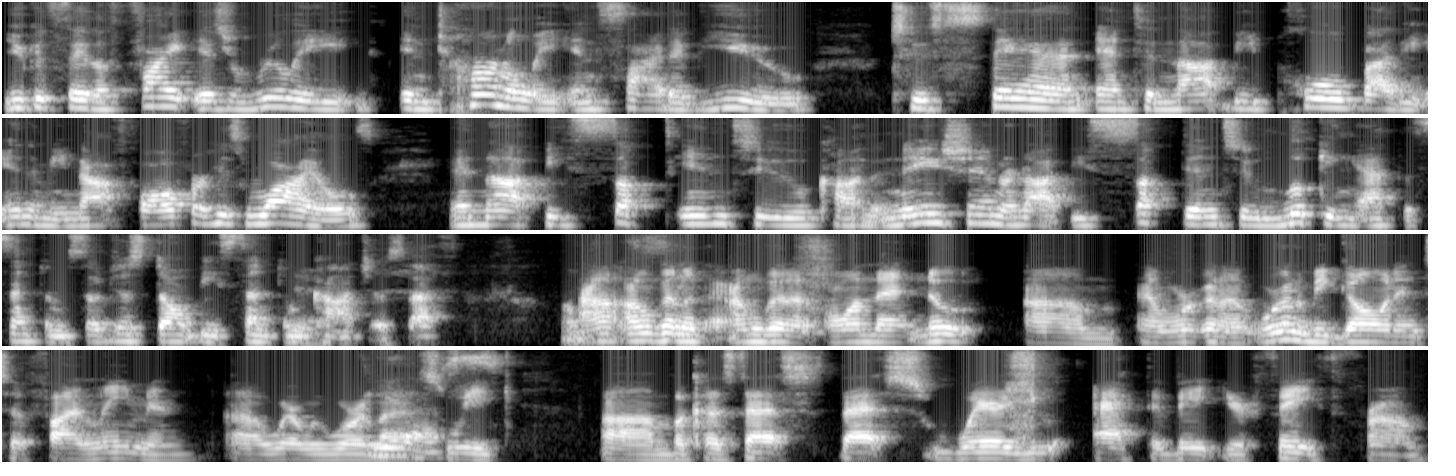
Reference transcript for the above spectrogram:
You could say the fight is really internally inside of you to stand and to not be pulled by the enemy, not fall for his wiles, and not be sucked into condemnation or not be sucked into looking at the symptoms. So just don't be symptom Yeah. conscious. That's what I, I I'm gonna there. I'm gonna on that note, um, and we're gonna we're gonna be going into Philemon uh, where we were last Yes. week, um, because that's that's where you activate your faith from.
